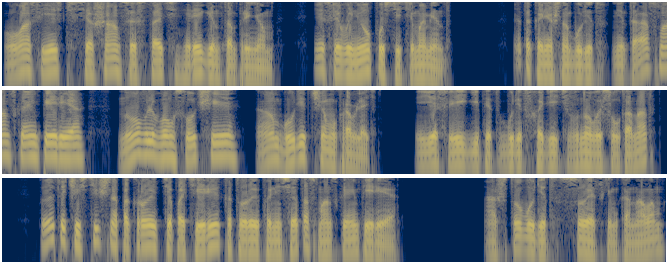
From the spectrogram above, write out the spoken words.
У вас есть все шансы стать регентом при нем, если вы не упустите момент. Это, конечно, будет не та Османская империя, но в любом случае там будет чем управлять. И если Египет будет входить в новый султанат, то это частично покроет те потери, которые понесет Османская империя. А что будет с Суэцким каналом?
